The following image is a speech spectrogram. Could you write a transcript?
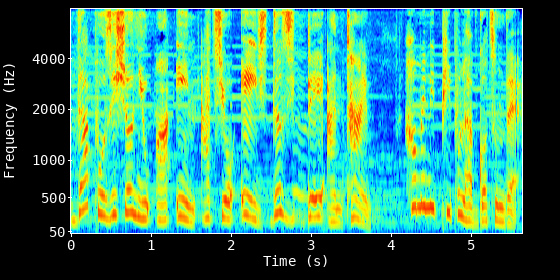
That position you are in at your age, this day and time. How many people have gotten there?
